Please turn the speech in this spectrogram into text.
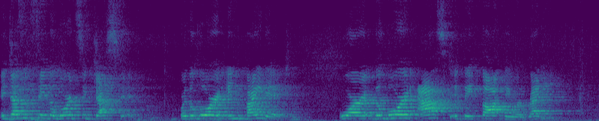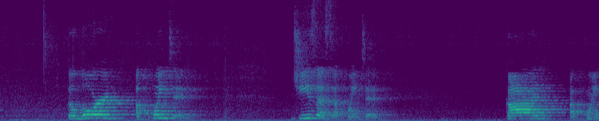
It doesn't say the Lord suggested or the Lord invited. Or the Lord asked if they thought they were ready. The Lord appointed. Jesus appointed. God appoints.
